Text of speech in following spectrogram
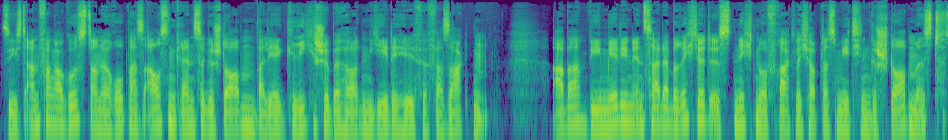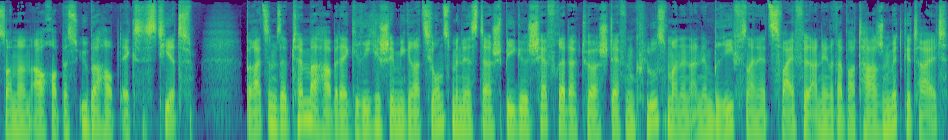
Sie ist Anfang August an Europas Außengrenze gestorben, weil ihr griechische Behörden jede Hilfe versagten. Aber wie Medieninsider berichtet, ist nicht nur fraglich, ob das Mädchen gestorben ist, sondern auch, ob es überhaupt existiert. Bereits im September habe der griechische Migrationsminister Spiegel-Chefredakteur Steffen Klusmann in einem Brief seine Zweifel an den Reportagen mitgeteilt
